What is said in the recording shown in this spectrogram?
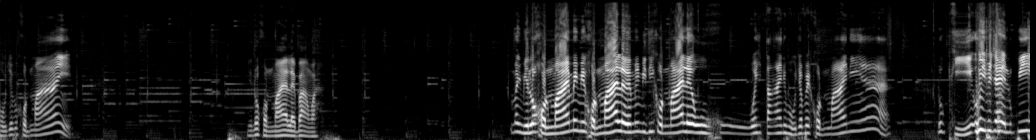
ผมจะไปขนไม้มีรถขนไม้อะไรบ้างวะ ไม่มีรถขนไม้ไม่มีขนไม้เลย ไม่มีที่ขนไม้เลยโอ้โหตายที่ผมจะไปขนไม้เนี่ยลูกผีอุ้ยไม่ใช่ลูกพี่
